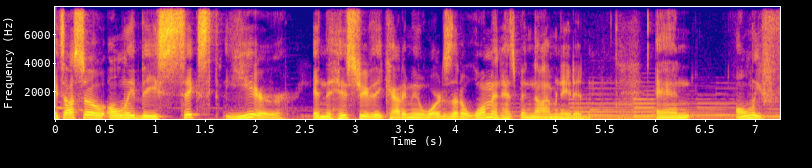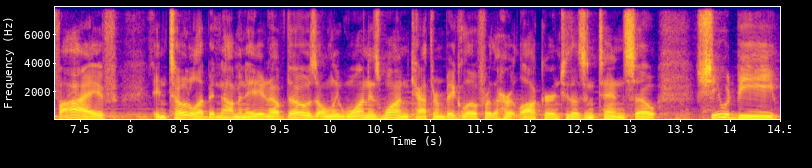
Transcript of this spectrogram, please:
It's also only the sixth year in the history of the Academy Awards that a woman has been nominated, and only five in total have been nominated. And of those, only one has won. Kathryn Bigelow for The Hurt Locker in 2010. So she would be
